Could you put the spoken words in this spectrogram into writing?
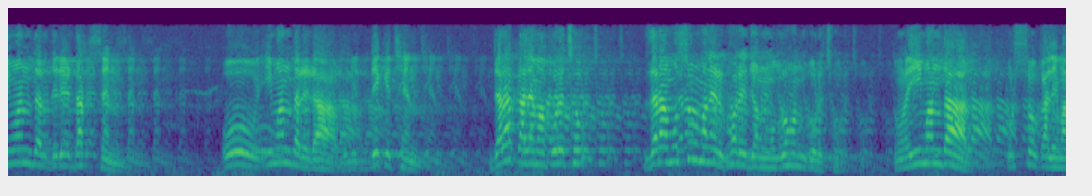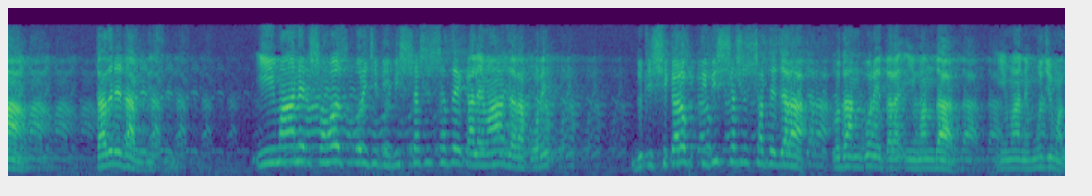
ইমানদারদের ডাকছেন। ও ইমানদারেরা বলে, ডেকেছেন। যারা কালেমা পড়েছ, যারা মুসলমানের ঘরে জন্মগ্রহণ করেছ, তোমরা ইমানদার, পড়ছ কালেমা, তাদের ডাক দিছে ইমানের সহজ পরিচিতি, বিশ্বাসের সাথে কালেমা যারা পড়ে দুটি স্বীকারোক্তি বিশ্বাসের সাথে যারা প্রদান করে তারা ইমানদার ইমানে মুজিমাল।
